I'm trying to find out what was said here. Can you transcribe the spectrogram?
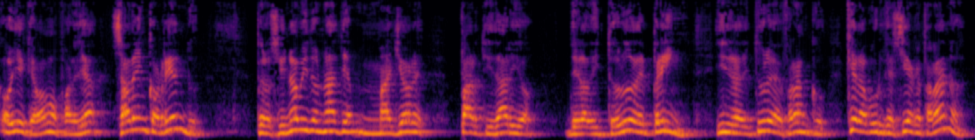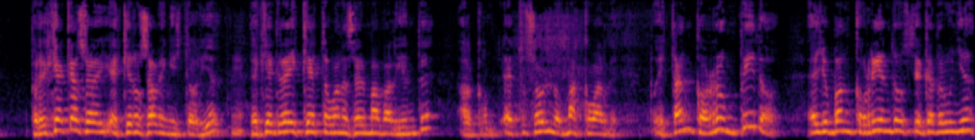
oye, que vamos para allá. Salen corriendo. Pero si no ha habido nadie mayores partidarios de la dictadura de Prim y de la dictadura de Franco que la burguesía catalana. Pero es que acaso es que no saben historia. Es que creéis que estos van a ser más valientes. Estos son los más cobardes. Pues están corrompidos ellos van corriendo de Cataluña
